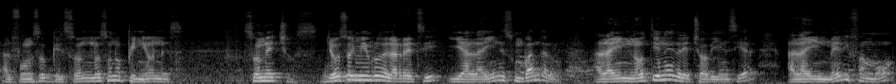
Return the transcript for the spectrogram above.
Alfonso, que son no son opiniones, son hechos. Yo soy miembro de la red, y Alain es un vándalo. Alain no tiene derecho a audiencia, Alain me difamó,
